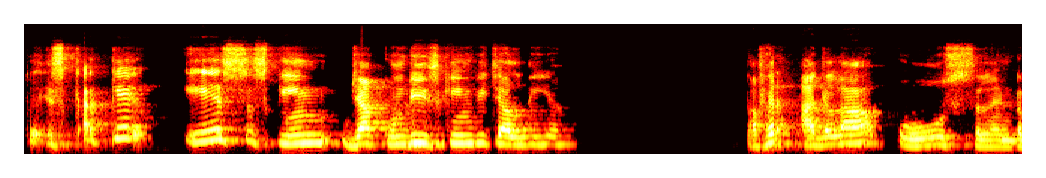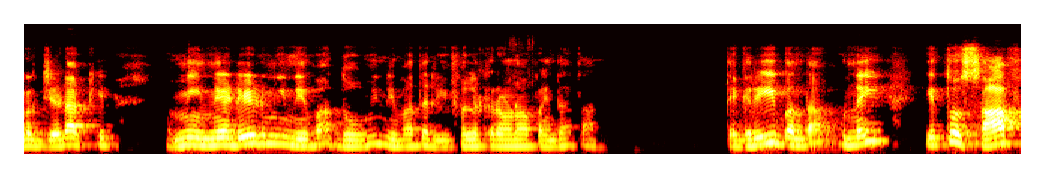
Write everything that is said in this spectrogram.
ਤੇ ਇਸ ਕਰਕੇ ਇਸ ਸਕੀਮ ਜਾਂ ਕੁੰਡੀ ਸਕੀਮ ਵੀ ਚੱਲਦੀ ਆ। ਤਾਂ ਫਿਰ ਅਗਲਾ ਉਹ ਸਿਲੰਡਰ ਜਿਹੜਾ ਕਿ ਮਹੀਨੇ, ਡੇਢ ਮਹੀਨੇ ਬਾਅਦ 2 ਮਹੀਨੇ ਬਾਅਦ ਰੀਫਿਲ ਕਰਾਉਣਾ ਪੈਂਦਾ ਤਾਂ। ਤੇ ਗਰੀਬ ਬੰਦਾ, ਨਹੀਂ, ਇਹ ਤੋਂ ਸਾਫ਼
